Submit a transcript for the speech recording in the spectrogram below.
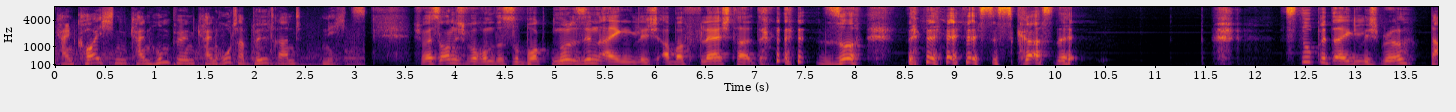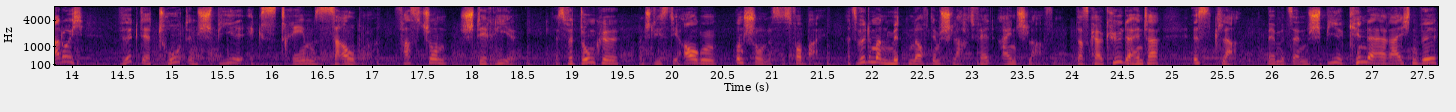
Kein Keuchen, kein Humpeln, kein roter Bildrand, nichts. Ich weiß auch nicht, warum das so bockt. Null Sinn eigentlich, aber flasht halt. so. das ist krass, ne? Stupid eigentlich, Bro. Dadurch wirkt der Tod im Spiel extrem sauber, fast schon steril. Es wird dunkel, man schließt die Augen und schon ist es vorbei. Als würde man mitten auf dem Schlachtfeld einschlafen. Das Kalkül dahinter ist klar. Wer mit seinem Spiel Kinder erreichen will,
